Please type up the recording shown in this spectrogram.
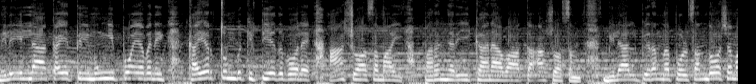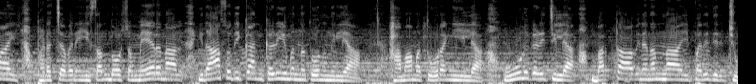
നിലയില്ലാ കയത്തിൽ മുങ്ങിപ്പോയവന് കയർത്തുമ്പ് കിട്ടിയതുപോലെ ആശ്വാസമായി പറഞ്ഞറിയിക്കാനാവാത്ത ആശ്വാസം. ബിലാൽ പിറന്നപ്പോൾ സന്തോഷമായി പടച്ചവനെ ഈ സന്തോഷം ഏറെ നാൾ ഇതാസ്വദിക്കാൻ കഴിയുമെന്ന് തോന്നുന്നില്ല. ഹമാമത്ത് ഉറങ്ങിയില്ല ഊണ് കഴിച്ചില്ല. ഭർത്താവിനെ നന്നായി പരിചരിച്ചു.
